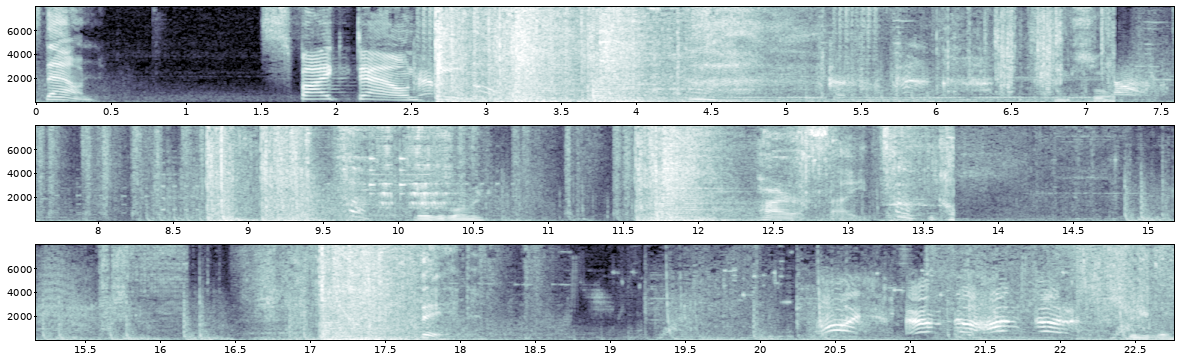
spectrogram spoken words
Spikes down. Spike down B. I'm so. There's a bunny. Parasite. Dead. There's a bunny.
